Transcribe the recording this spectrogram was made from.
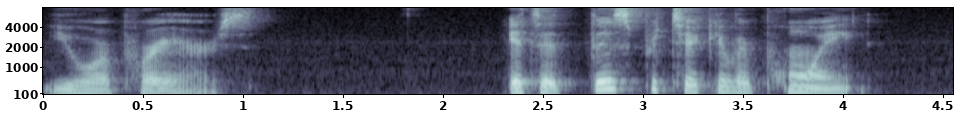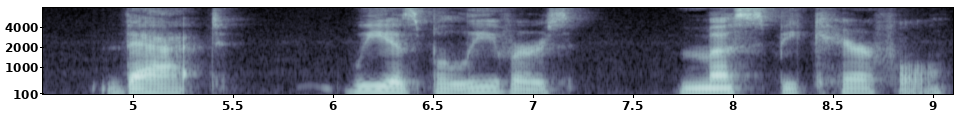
your prayers? It's at this particular point that we as believers must be careful.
